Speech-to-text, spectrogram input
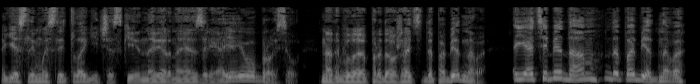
если мыслить логически, наверное, зря я его бросил. Надо было продолжать до победного? Я тебе дам до победного,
